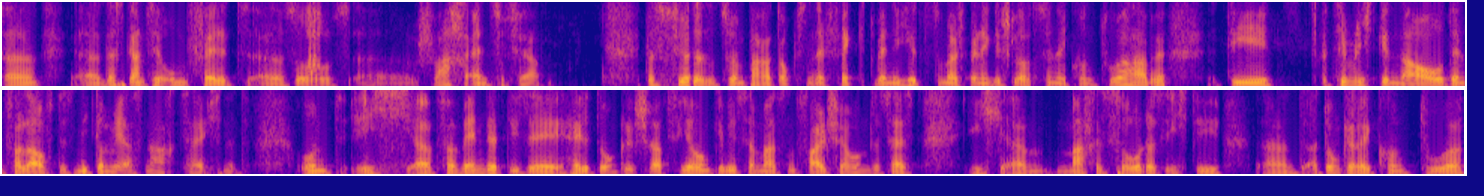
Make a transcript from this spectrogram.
äh, äh das ganze Umfeld äh, so äh, schwach einzufärben. Das führt also zu einem paradoxen Effekt, wenn ich jetzt zum Beispiel eine geschlossene Kontur habe, die ziemlich genau den Verlauf des Mittelmeers nachzeichnet. Und ich äh, verwende diese Hell-Dunkel-Schraffierung gewissermaßen falsch herum. Das heißt, ich ähm, mache es so, dass ich die äh, dunklere Kontur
